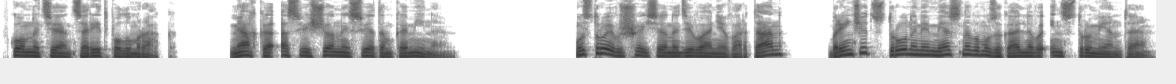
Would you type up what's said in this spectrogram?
В комнате царит полумрак, мягко освещенный светом камина. Устроившийся на диване Вартан бренчит струнами местного музыкального инструмента.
